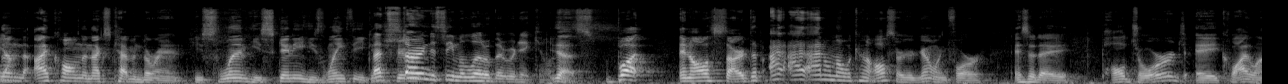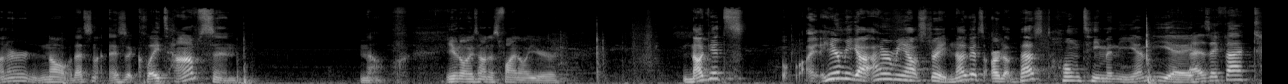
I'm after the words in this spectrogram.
called him. young. I call him the next Kevin Durant. He's slim. He's skinny. He's lengthy. He That's shoot. starting to seem a little bit ridiculous. Yes, but an All Star. I, I I don't know what kind of All Star you're going for. Is it a Paul George? A Kawhi Leonard? No, that's not. Is it Klay Thompson? No, even though he's on his final year. Nuggets. Hear me out. Hear me out straight. Nuggets are the best home team in the NBA That is a fact.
